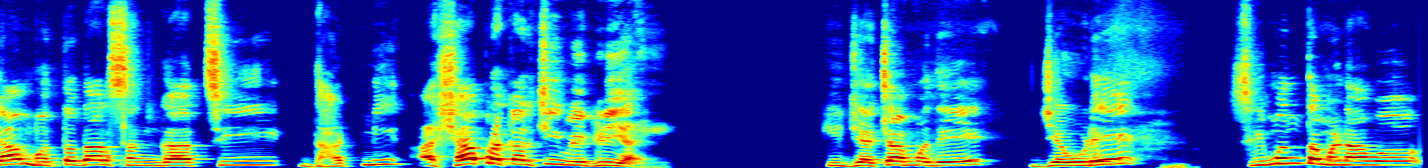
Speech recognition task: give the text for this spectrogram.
त्या मतदारसंघाची धाटणी अशा प्रकारची वेगळी आहे की ज्याच्यामध्ये जेवढे श्रीमंत म्हणावं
